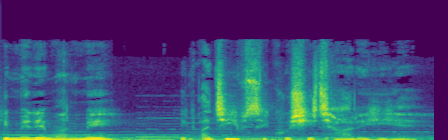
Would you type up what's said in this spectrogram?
कि मेरे मन में एक अजीब सी खुशी छा रही है।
